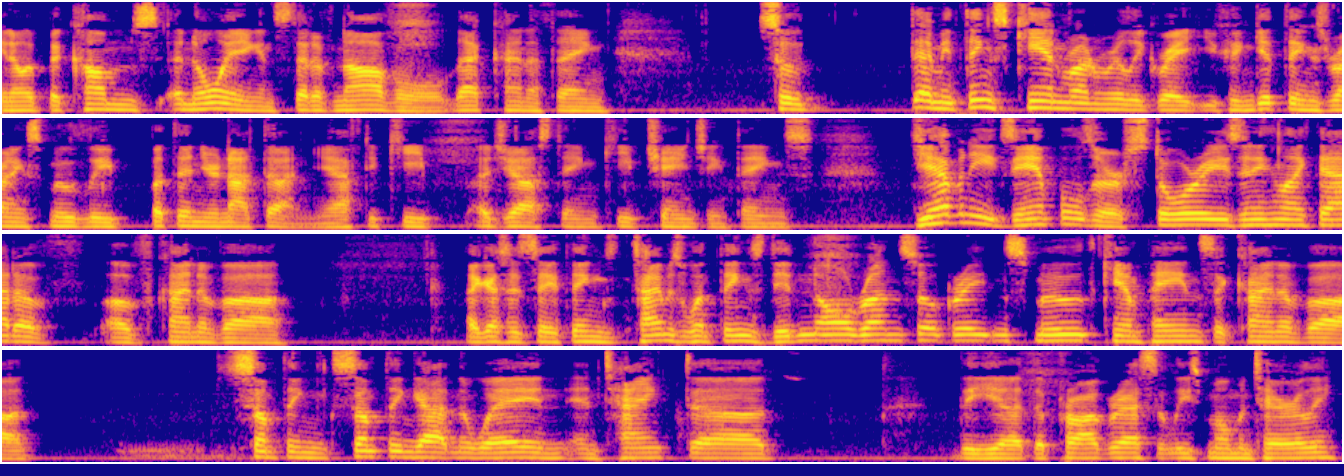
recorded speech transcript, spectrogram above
You know, it becomes annoying instead of novel, that kind of thing. So, I mean, things can run really great. You can get things running smoothly, but then you're not done. You have to keep adjusting, keep changing things. Do you have any examples or stories, anything like that, of of kind of uh, I guess I'd say things times when things didn't all run so great and smooth, campaigns that kind of uh, something something got in the way and, and tanked uh, the uh, the progress at least momentarily.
